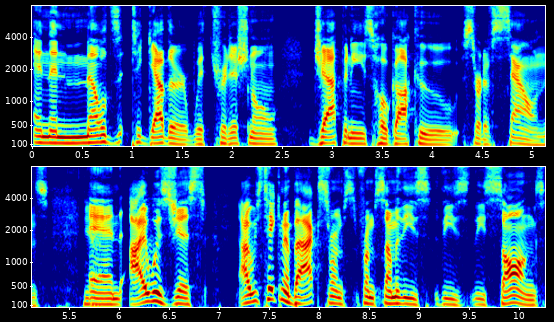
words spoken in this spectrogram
and then melds it together with traditional Japanese hogaku sort of sounds. Yeah. And I was just I was taken aback from from some of these these these songs.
